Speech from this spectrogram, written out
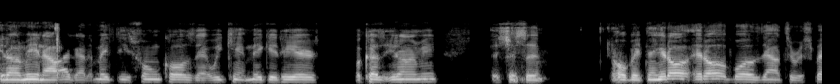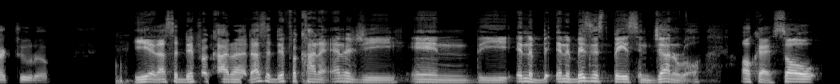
You know what I mean? Now I got to make these phone calls that we can't make it here because you know what I mean. It's just a whole big thing. It all it all boils down to respect too, though. Yeah, that's a different kind of that's a different kind of energy in the in the in the business space in general. Okay, so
